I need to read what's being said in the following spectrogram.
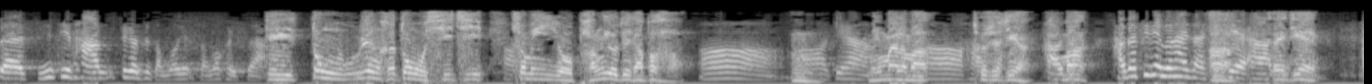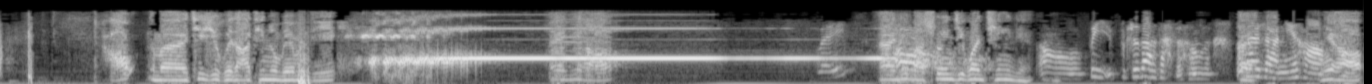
呃袭击他，这个是怎么怎么回事啊？给动物任何动物袭击，哦说明有朋友对他不好，哦。嗯哦，这样。明白了吗哦，好。就是这样好好吗，好的，谢谢罗台长，谢谢啊。再见。好，那么继续回答听众朋友问题。哎，你好，喂。哎，你把哦收音机关轻一点。哦，不不知道打通了。罗哎台长你好。你。好，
